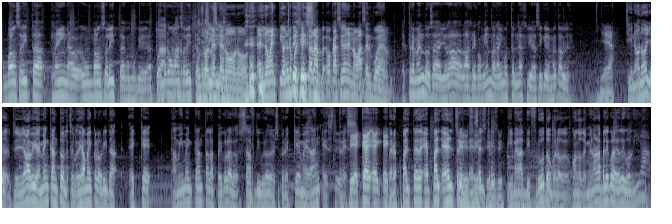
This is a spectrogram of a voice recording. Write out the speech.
un baloncelista plain, un baloncelista, como que actuando como baloncelista. Usualmente no, no. El 98% de las ocasiones no va a ser bueno. Es tremendo, o sea, yo la, recomiendo. Ahora mismo está en Netflix, así que métale. Yeah. Sí, no, no, yo, yo la vi, a mí me encantó. Se lo dije a Michael ahorita. Es que a mí me encantan las películas de los Safdie Brothers, pero es que me dan estrés. Sí, es que. pero es parte de. Es, el trip, es el trip. Y me las disfruto, pero cuando termino la película, yo digo, día.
